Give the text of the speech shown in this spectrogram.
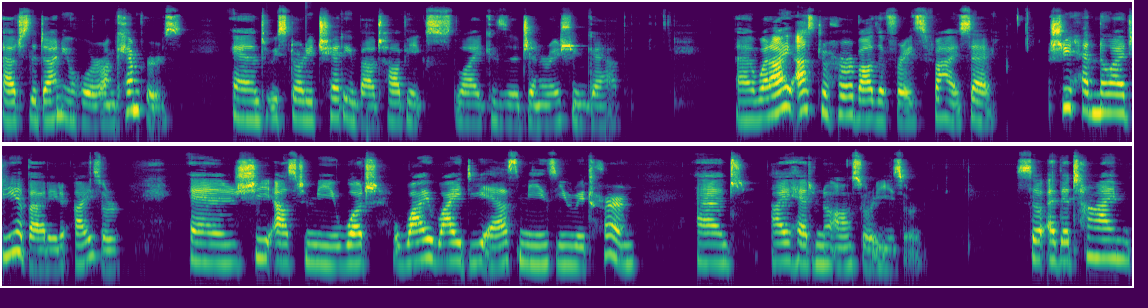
at the dining hall on campus, and we started chatting about topics like the generation gap. When I asked her about the phrase "farsai," she had no idea about it either. And she asked me what YYDS means in return, and I had no answer either. So at that time,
